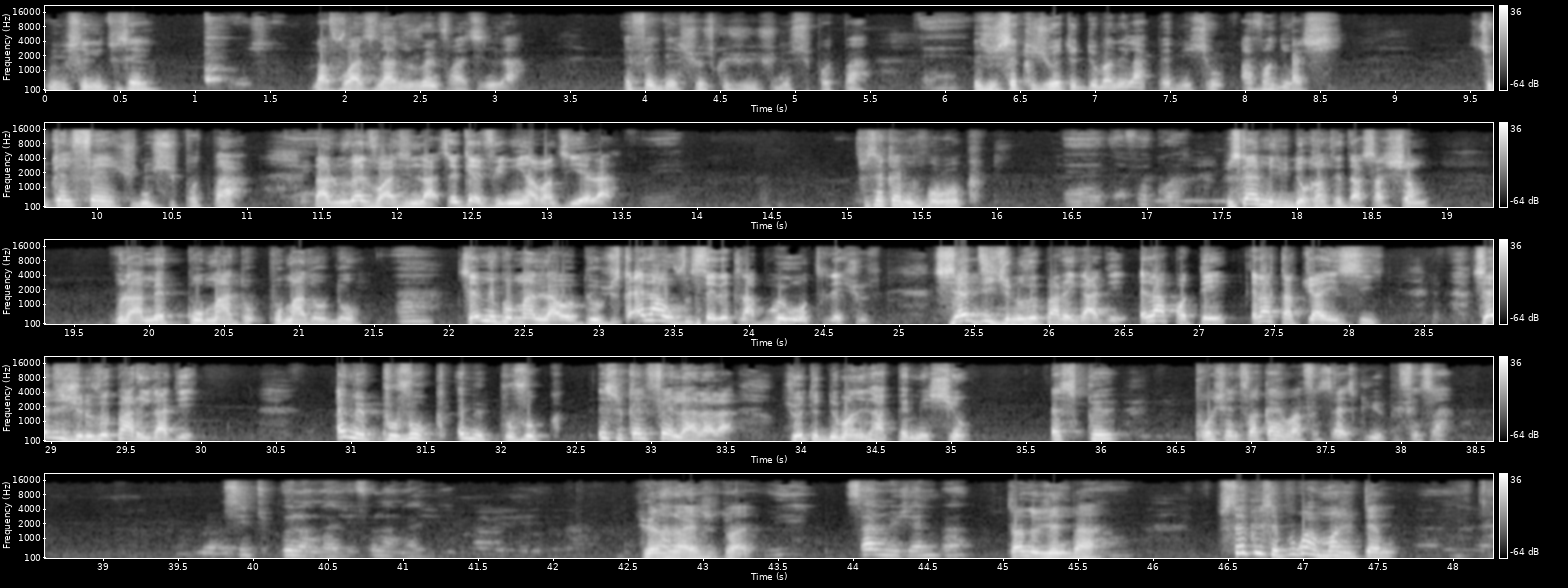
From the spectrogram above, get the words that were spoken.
Mais chérie, tu sais, la voisine, la nouvelle voisine là, elle fait des choses que je, je ne supporte pas. Et je sais que je vais te demander la permission avant de agir. Ce qu'elle fait, je ne supporte pas. La nouvelle voisine là, celle qui est venue avant-hier là, Oui. tu sais qu'elle me provoque. Euh, T'as fait quoi? Jusqu'à elle me dit de rentrer dans sa chambre, de la mettre pommade, au- pommade au dos. Ah, J'ai mis pommade là au dos. Jusqu'à elle a ouvert ses lettres là pour me montrer les choses. J'ai dit, je ne veux pas regarder. Elle a porté, elle a tatoué ici. J'ai dit, je ne veux pas regarder. Elle me provoque, elle me provoque. Et ce qu'elle fait là, là, là, je vais te demander la permission. Est-ce que, prochaine fois quand elle va faire ça, est-ce que je peux faire ça? Si tu peux l'engager, il faut l'engager. Je vais l'engager sur toi? Ça ne me gêne pas. Ça ne gêne pas? Tu sais que c'est pourquoi moi je t'aime.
